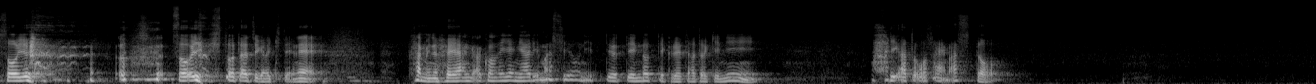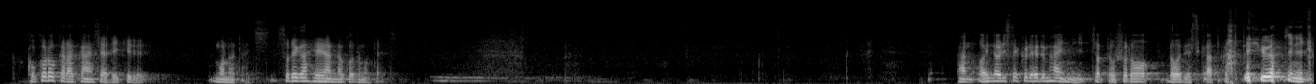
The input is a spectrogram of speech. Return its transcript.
そういう そういう人たちが来てね神の平安がこの家にありますようにって言って祈ってくれた時にありがとうございますと心から感謝できる者たちそれが平安の子供たち。あのお祈りしてくれる前にちょっと風呂どうですか？とかっていうわけに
